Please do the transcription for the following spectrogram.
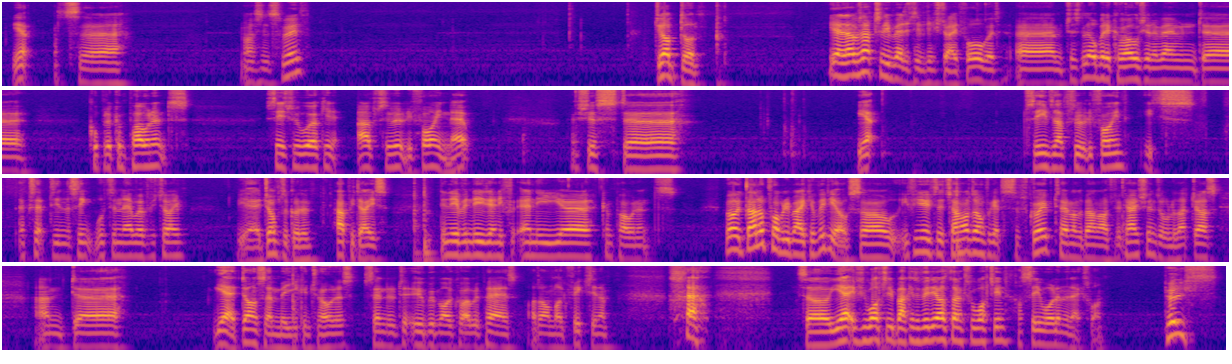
Yep, that's uh, nice and smooth. Job done. Yeah, that was actually relatively straightforward. Um, just a little bit of corrosion around uh, a couple of components. Seems to be working absolutely fine now. Let's just uh, Yep. Seems absolutely fine. It's accepting the sync button now every time. Yeah, jobs are good one. Happy days. Didn't even need any any uh, components. Well, that'll probably make a video. So if you're new to the channel, don't forget to subscribe, turn on the bell notifications, all of that jazz. And uh, yeah, don't send me your controllers. Send them to Uber Micro Repairs. I don't like fixing them. so yeah, if you're watching back in the video, thanks for watching. I'll see you all in the next one. Peace.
